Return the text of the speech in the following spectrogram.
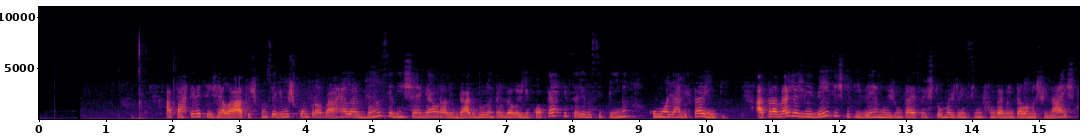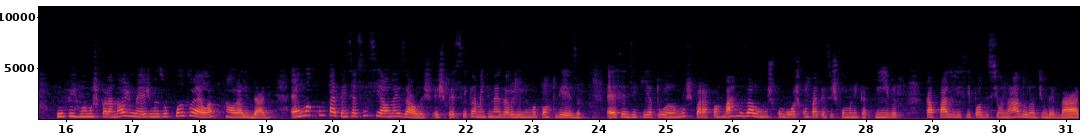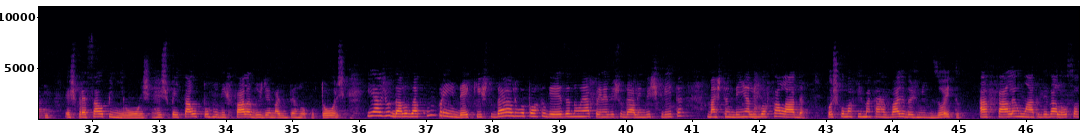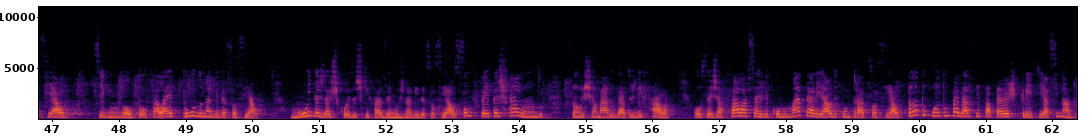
A partir desses relatos, conseguimos comprovar a relevância de enxergar a oralidade durante as aulas de qualquer que seja disciplina com um olhar diferente. Através das vivências que tivemos junto a essas turmas do ensino fundamental anos finais, confirmamos para nós mesmos o quanto ela, a oralidade, é uma competência essencial nas aulas, especificamente nas aulas de língua portuguesa, essas em que atuamos para formarmos alunos com boas competências comunicativas, capazes de se posicionar durante um debate, expressar opiniões, respeitar o turno de fala dos demais interlocutores e ajudá-los a compreender que estudar a língua portuguesa não é apenas estudar a língua escrita, mas também a língua falada, pois como afirma Carvalho 2018, a fala é um ato de valor social. Segundo o autor, falar é tudo na vida social. Muitas das coisas que fazemos na vida social são feitas falando, são os chamados atos de fala. Ou seja, a fala serve como material de contrato social tanto quanto um pedaço de papel escrito e assinado.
